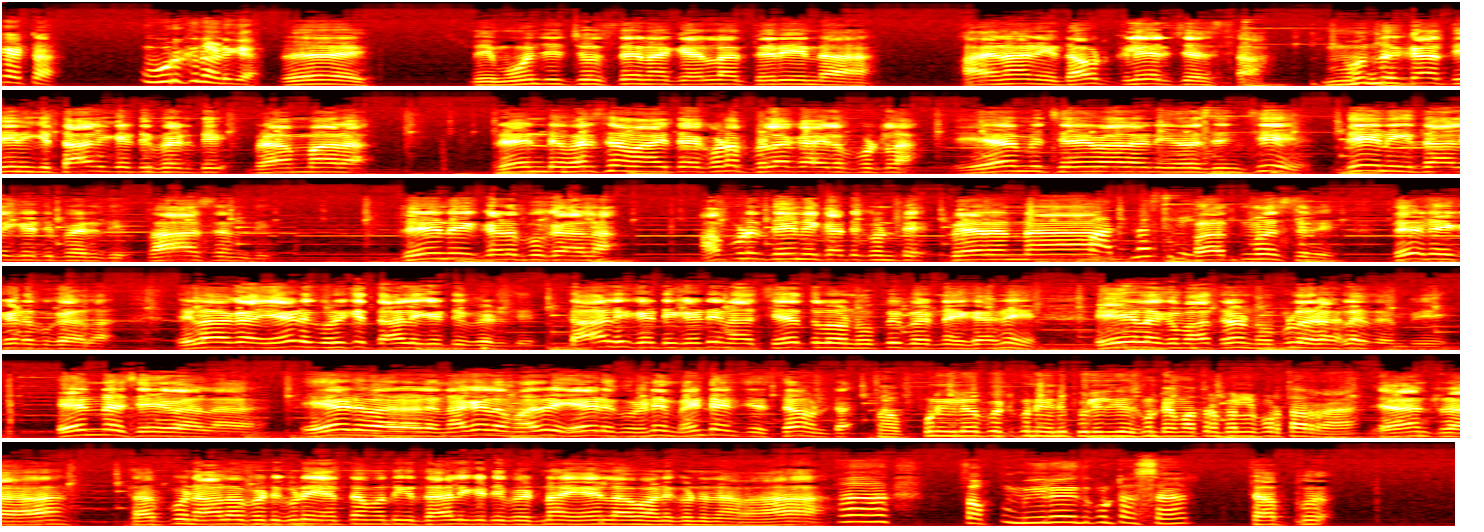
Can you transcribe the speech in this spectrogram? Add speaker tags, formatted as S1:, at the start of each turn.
S1: కట్ట ఊరికి అడిగా.
S2: రేయ్ నీ మూంచి చూస్తే నాకు ఎలా తెలియందా ఆయన నీ డౌట్ క్లియర్ చేస్తా. ముందుగా దీనికి తాళి కట్టి పెడితే బ్రహ్మార రెండు వర్షం అయితే కూడా పిల్లకాయలు పుట్ల. ఏమి చేయాలని యోచించి దీనికి తాళి కట్టి పెడితే బాసంది దేనికి గడుపు కాల? అప్పుడు దేనికి కట్టుకుంటే? పేరన్నా?
S3: పద్మశ్రీ.
S2: పద్మశ్రీ. దేనికి గడుపు కాల? ఇలాగా ఏడుగురికి తాళి కట్టి పెడితే. తాళి కట్టి కట్టి నా చేతిలో నొప్పి పెట్టినాయి కానీ వీళ్ళకి మాత్రం నొప్పులు రాలేదండి. ఎన్న చేయాలా? ఏడు వారాల నగల మాదిరి ఏడుగురిని మెయింటైన్ చేస్తా ఉంటా.
S1: తప్పు నీలో పెట్టుకుని ఎన్ని పెళ్ళి చేసుకుంటే మాత్రం పిల్లలు పుడతారా?
S2: ఏంట్రా? తప్పు నాలో పెట్టుకుని ఎంత మందికి తాళి కట్టి పెట్టినా ఏం లాభం అనుకుంటున్నావా?
S1: తప్పు మీలో ఎందుకుంటా సార్?
S2: తప్పు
